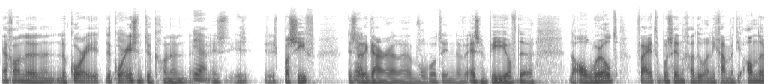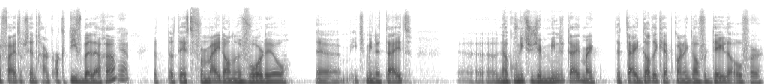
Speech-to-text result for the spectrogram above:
Ja, gewoon de, de core, de core Ja. is natuurlijk gewoon een Ja. is, is, is passief. Dus Ja. dat ik daar eh, bijvoorbeeld in de S&P of de, de All World 50% ga doen en die ga met die andere 50% ga ik actief beleggen. Ja. Dat, dat heeft voor mij dan een voordeel. Eh, iets minder tijd. Eh, nou, ik hoef niet zozeer minder tijd, maar de tijd dat ik heb kan ik dan verdelen over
